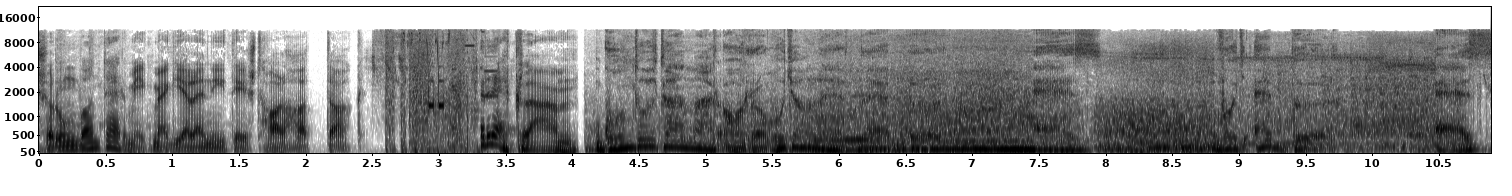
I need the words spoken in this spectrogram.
Műsorunkban termék megjelenítést hallhattak. Reklám Gondoltál már arra, hogyan lehetne ebből? Ez. Vagy ebből? Ez.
